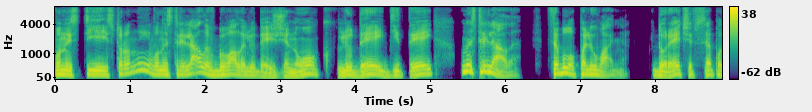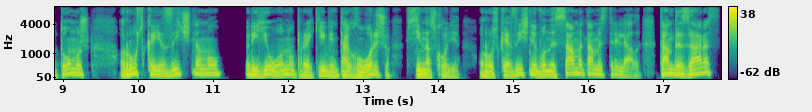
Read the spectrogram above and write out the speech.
Вони з тієї сторони вони стріляли, вбивали людей, жінок, людей, дітей. Вони стріляли. Це було полювання. До речі, все по тому ж рускоязичному регіону, про який він так говорить, що всі на сході рускоязичні, вони саме там і стріляли. Там, де зараз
